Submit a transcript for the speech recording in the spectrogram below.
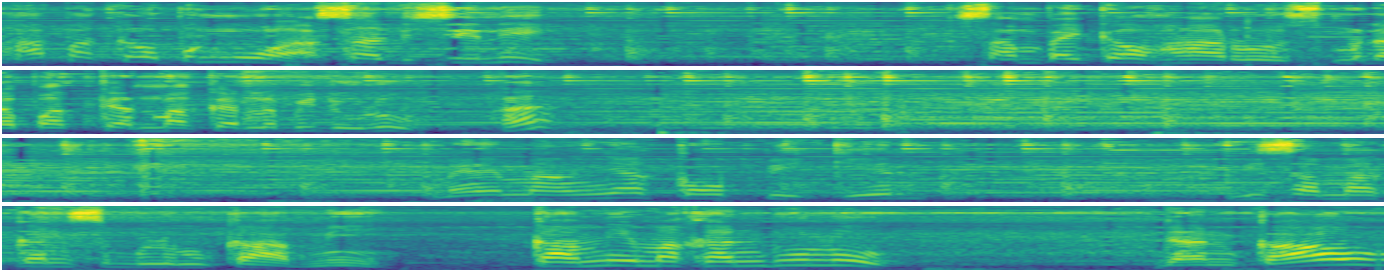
Apa kau penguasa di sini? Sampai kau harus mendapatkan makan lebih dulu, hah? Memangnya kau pikir bisa makan sebelum kami? Kami makan dulu. Dan kau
